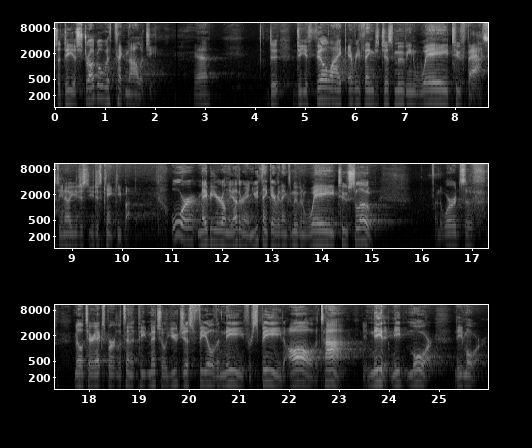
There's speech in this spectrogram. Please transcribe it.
So, do you struggle with technology? Yeah? Do, do you feel like everything's just moving way too fast? You know, you just, you just can't keep up. Or maybe you're on the other end, you think everything's moving way too slow. In the words of military expert Lieutenant Pete Mitchell, you just feel the need for speed all the time. You need it, need more, need more.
